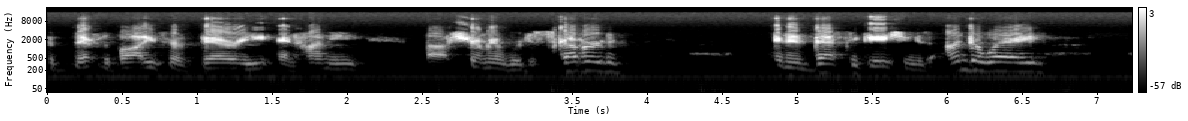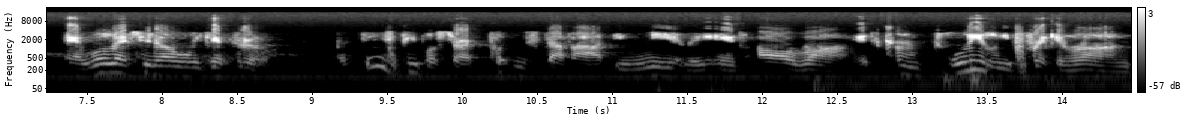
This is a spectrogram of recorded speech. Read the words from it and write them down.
the, the bodies of Barry and Honey uh, Sherman were discovered. an investigation is underway, and we'll let you know when we get through. But these people start putting stuff out immediately, and it's all wrong. It's completely freaking wrong.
